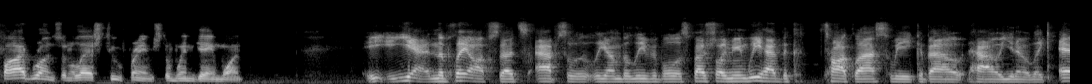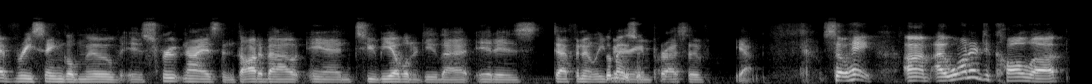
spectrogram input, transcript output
five runs in the last two frames to win game one. Yeah, in the playoffs, that's absolutely unbelievable. Especially, I mean, we had the talk last week about how, you know, like every single move is scrutinized and thought about. And to be able to do that, it is definitely It's very amazing. impressive. Yeah. So, hey, um, I wanted to call up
